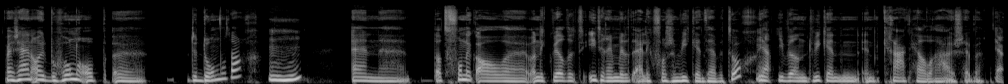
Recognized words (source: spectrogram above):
wij zijn ooit begonnen op eh, de donderdag. Mhm. En eh, dat vond ik al, eh, want ik wilde het, iedereen wil het eigenlijk voor zijn weekend hebben, toch? Ja. Je wil in het weekend een, een kraakhelder huis hebben. Ja.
